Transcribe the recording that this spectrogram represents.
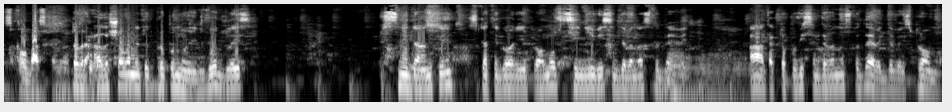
з колбасками. Добре, але що вони тут пропонують? Good Bliss сніданки з категорії промо в ціні 8,99. А, так то по 8,99 дивись, промо.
